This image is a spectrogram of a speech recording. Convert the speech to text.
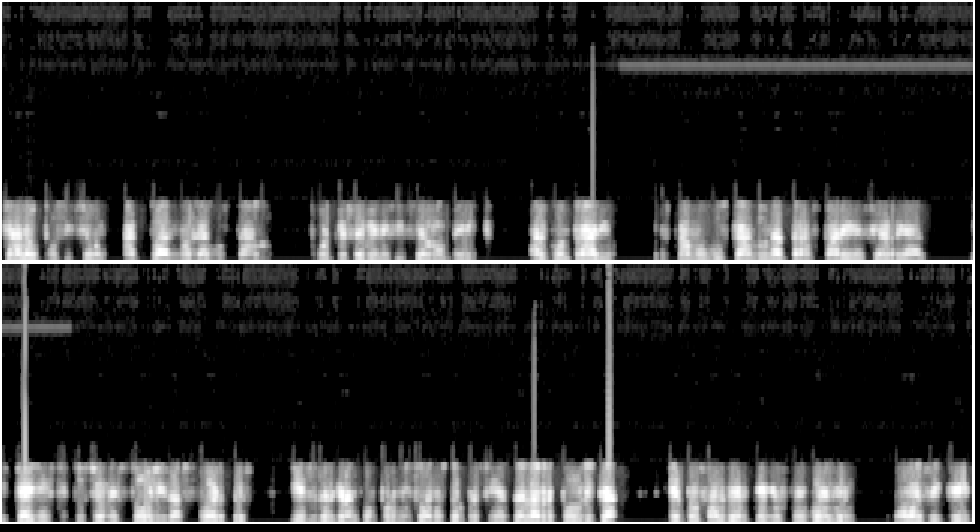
que a la oposición actual no le ha gustado porque se beneficiaban de ello. Al contrario, estamos buscando una transparencia real y que haya instituciones sólidas, fuertes, y ese el gran compromiso de nuestro presidente de la República, y entonces al ver que ellos se vuelven, ahora sí que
